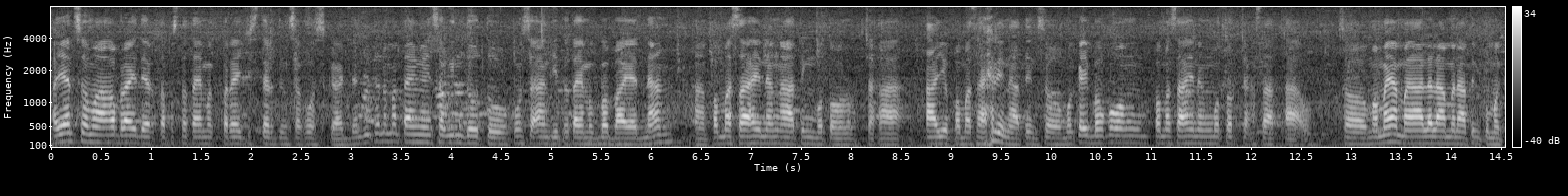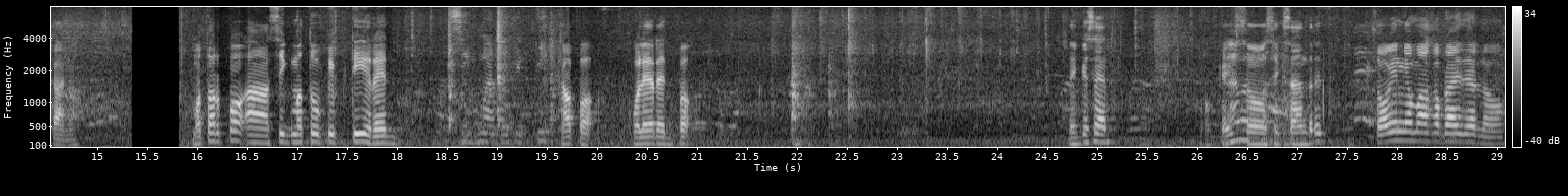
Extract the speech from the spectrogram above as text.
Ayan so mga kabrider, tapos na tayo magpa-register dun sa Coast Guard. Nandito naman tayo ngayon sa window 2 kung saan dito tayo magbabayad ng ah, pamasahe ng ating motor tsaka tayo pamasahe rin natin. So magkaiba po ang pamasahe ng motor tsaka sa tao. So mamaya malalaman natin kung magkano. Motor po, ah, Sigma 250 red. Sigma 250. Opo, kulay red po. Thank you, sir. Okay, so 600. So, yun nga mga ka-brider, no?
